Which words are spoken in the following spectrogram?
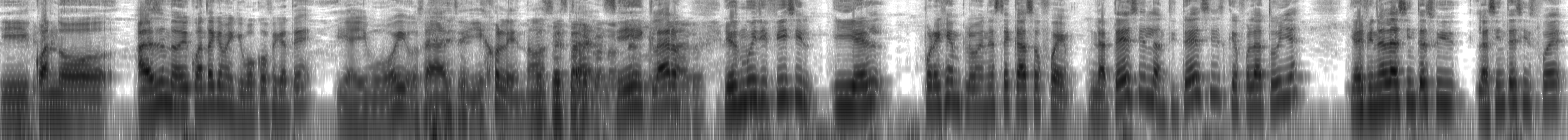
Y cuando a veces me doy cuenta que me equivoco, fíjate, y ahí voy, o sea, sí, híjole, no, cuesta está- sí, claro. Y es muy difícil. Y él, por ejemplo, en este caso fue la tesis, la antitesis, que fue la tuya. Y al final la síntesis, la síntesis fue,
